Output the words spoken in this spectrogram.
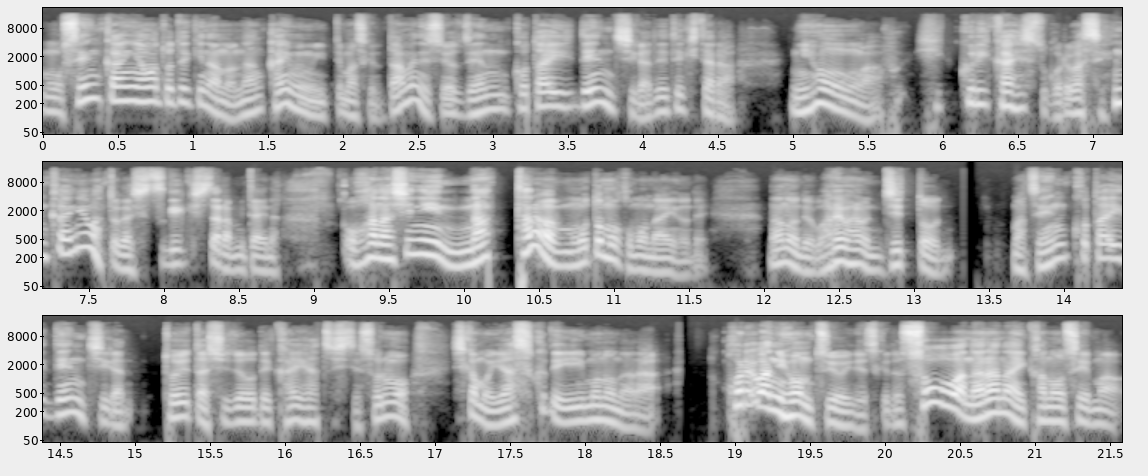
もう戦艦大和的なの何回も言ってますけど、ダメですよ。全固体電池が出てきたら、日本はひっくり返すと、これは戦艦大和が出撃したらみたいなお話になったら元も子もないので、なので我々もじっと、まあ、全固体電池がトヨタ市場で開発して、それもしかも安くていいものなら、これは日本強いですけど、そうはならない可能性、まあ、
